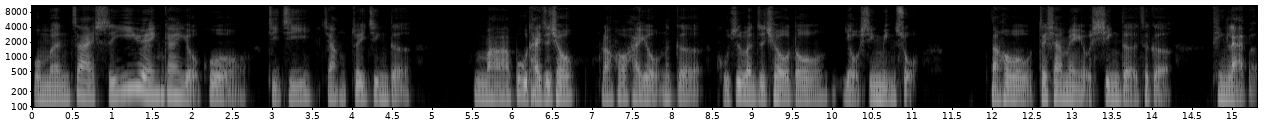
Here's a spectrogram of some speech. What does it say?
我们在十一月应该有过几集讲最近的麻布台之秋，然后还有那个虎之门之秋都有新名所。然后在下面有新的这个 TeamLab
